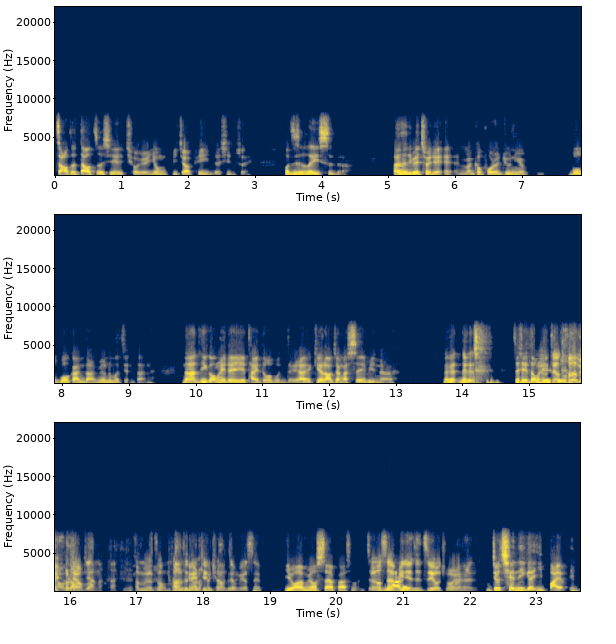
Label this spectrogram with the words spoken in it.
找得到这些球员用比较便宜的薪水，或者是类似的。但是你被锤的 Michael Porter Jr. 不不简单，没有那么简单。那立功黑的也太多问题啊，叫老将个 saving 啊，那个那个 这些东西他们没有老将啊，他们有中，他们是 年轻球队。有啊，没有 Millsap 啊什么？没有 Millsap 明年是自由球员，你就签一个一百一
